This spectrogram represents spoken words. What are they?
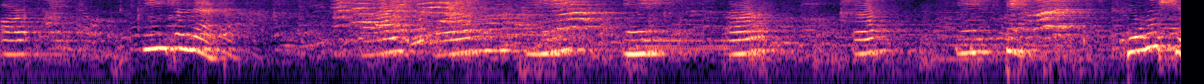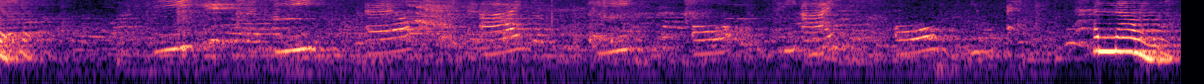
R A L Internet. I N C E R F E T Delicious. D E L I C O C I O U S Announce.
